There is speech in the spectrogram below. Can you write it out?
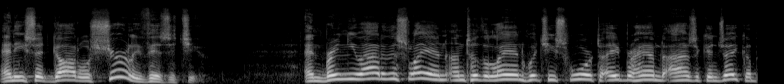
And he said, God will surely visit you and bring you out of this land unto the land which he swore to Abraham, to Isaac, and Jacob.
